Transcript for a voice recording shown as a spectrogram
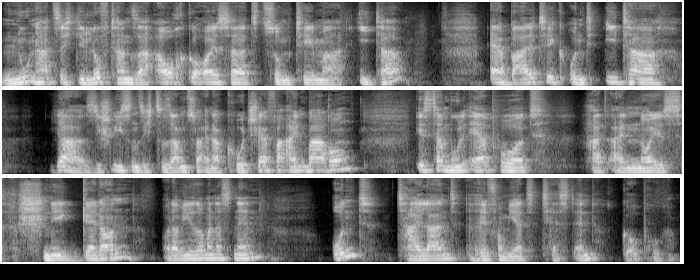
Nun hat sich die Lufthansa auch geäußert zum Thema ITA. Air Baltic und ITA, ja, sie schließen sich zusammen zu einer Codeshare-Vereinbarung. Istanbul Airport hat ein neues Schneegeddon, oder wie soll man das nennen? Und Thailand reformiert Test-and-Go-Programm.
